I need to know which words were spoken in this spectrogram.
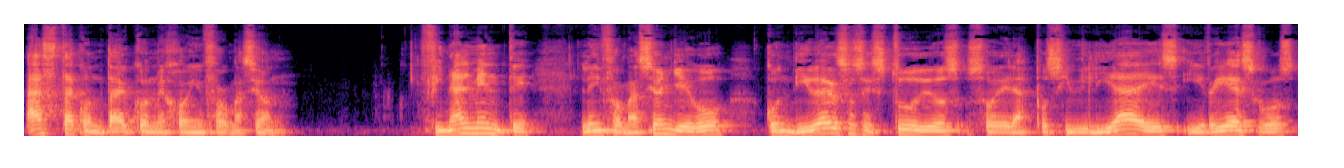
hasta contar con mejor información. Finalmente, la información llegó con diversos estudios sobre las posibilidades y riesgos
